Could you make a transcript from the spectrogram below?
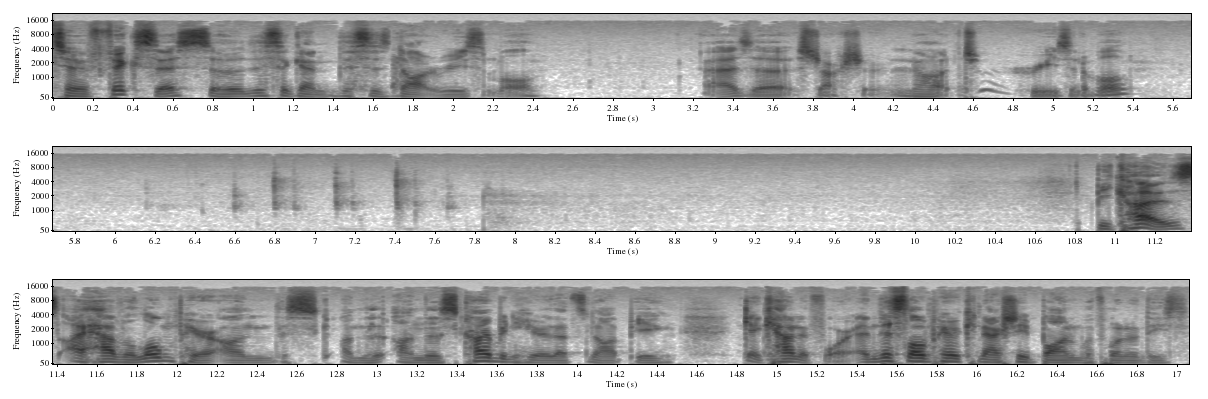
to fix this. So this again, this is not reasonable as a structure, not reasonable. Because I have a lone pair on this on the on this carbon here that's not being accounted for, and this lone pair can actually bond with one of these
